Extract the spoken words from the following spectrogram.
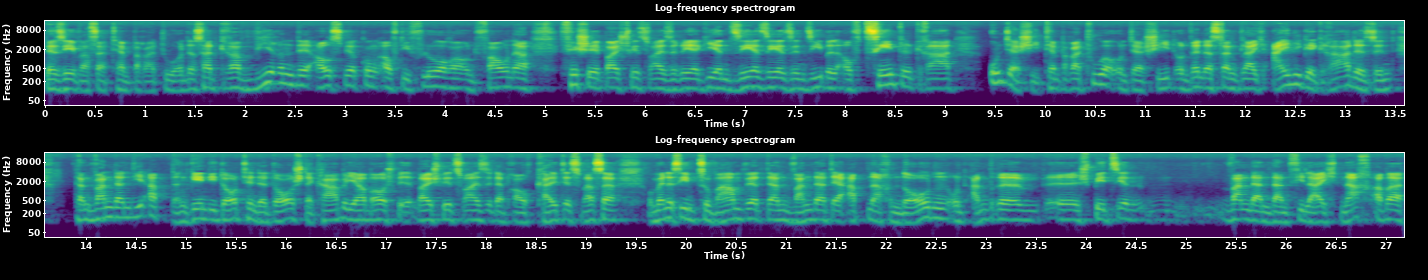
der Seewassertemperatur. Und das hat gravierende Auswirkungen auf die Flora und Fauna. Fische beispielsweise reagieren sehr, sehr sensibel auf Zehntelgrad Unterschied, Temperaturunterschied. Und wenn das dann gleich einige Grade sind, dann wandern die ab. Dann gehen die dorthin. Der Dorsch, der Kabeljau beispielsweise, der braucht kaltes Wasser. Und wenn es ihm zu warm wird, dann wandert er ab nach Norden und andere äh, Spezien wandern dann vielleicht nach. Aber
